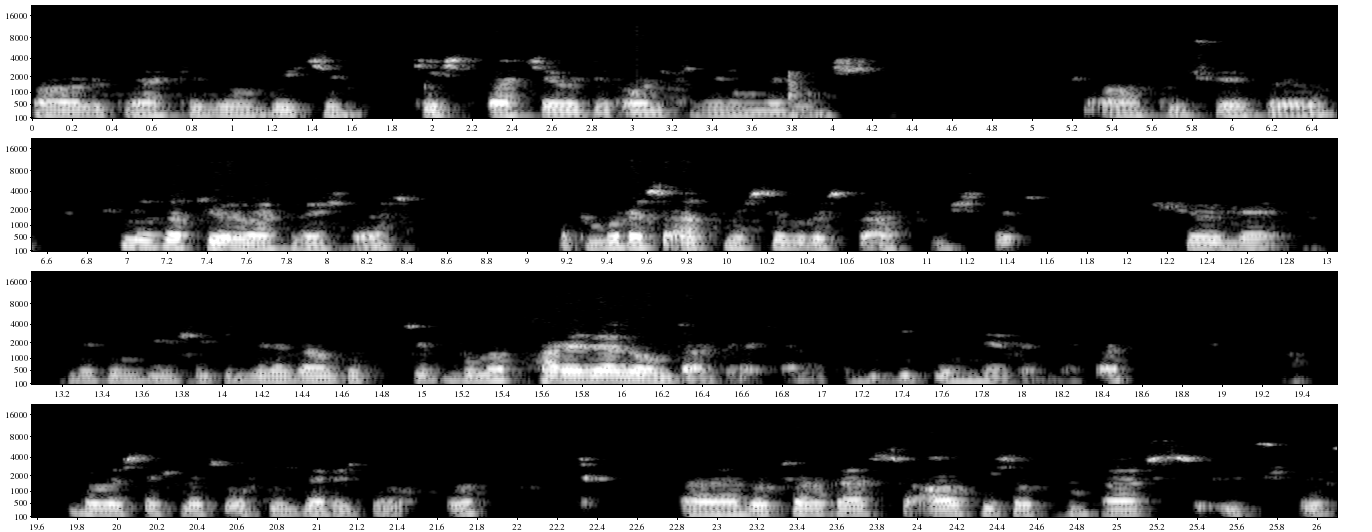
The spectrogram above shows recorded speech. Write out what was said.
ağırlık merkezi olduğu için iki eşit parçaya bölecek. 12 birim verilmiş. Şu 6'yı şuraya koyalım. Şunu uzatıyorum arkadaşlar. Bakın burası 60 ise burası da 60'tır. Şöyle dediğim gibi şekil biraz aldatıcı. Buna paralel oldu arkadaşlar. Bakın bir dik indirdim mesela. Dolayısıyla şurası 30 derece oldu. Ee, 90'ın karşısı 6 ise 30'un karşısı 3'tür.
